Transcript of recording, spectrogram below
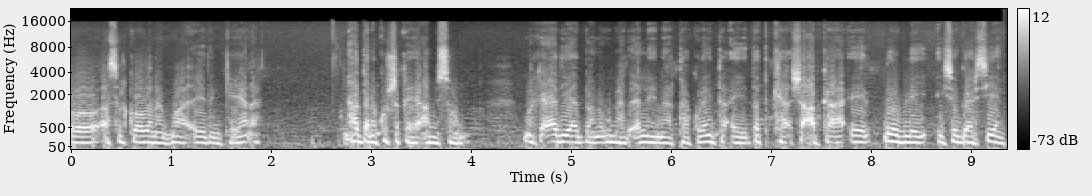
oo asalkoodana muxuu ahay ciidan kenyaan ah. Haddana ku shaqeeya amisom marka aad iyo aad baan ugu mahad celinaynaa taakulaynta ay dadka shacabka ah ee dhobley ay soo gaarsiiyeen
